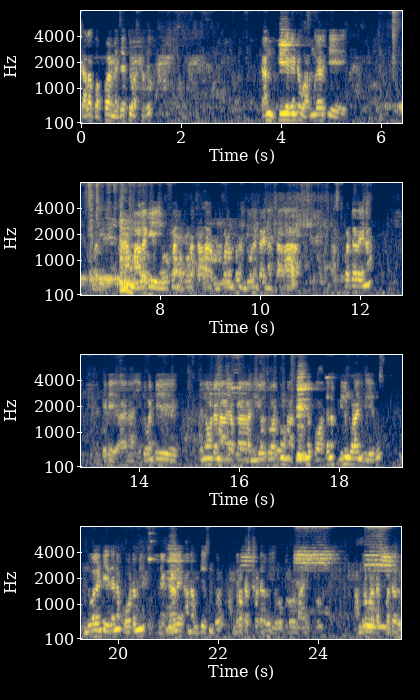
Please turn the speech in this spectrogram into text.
చాలా గొప్ప మెజార్టీ వస్తుంది. కానీ ముఖ్యంగా ఏంటంటే వరుణ్ గారికి మరి మాలాంటి యువకులందరూ కూడా చాలా రుణపడి ఉంటాం ఆయన చాలా కష్టపడ్డారు ఆయన. ఆయన ఎటువంటి ఎందుకంటే నా యొక్క నియోజకవర్గం నా తీరులో పోతున్న ఫీలింగ్ కూడా ఆయనకి లేదు. ఎందువల్లంటే ఏదైనా కూటమి నెగ్గాలి అన్న ఉద్దేశంతో అందరూ కష్టపడ్డారు యువకులు నాయకులు అందరూ కూడా కష్టపడ్డారు.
